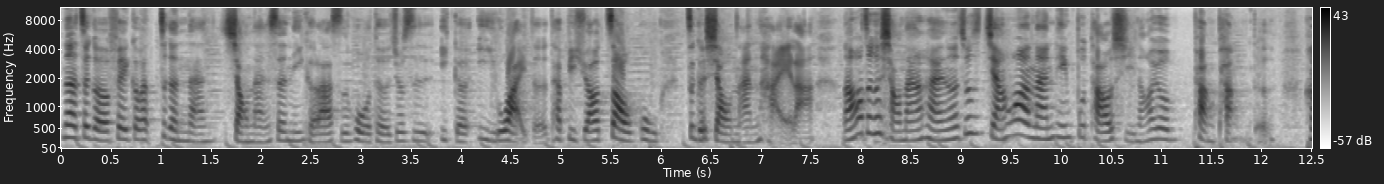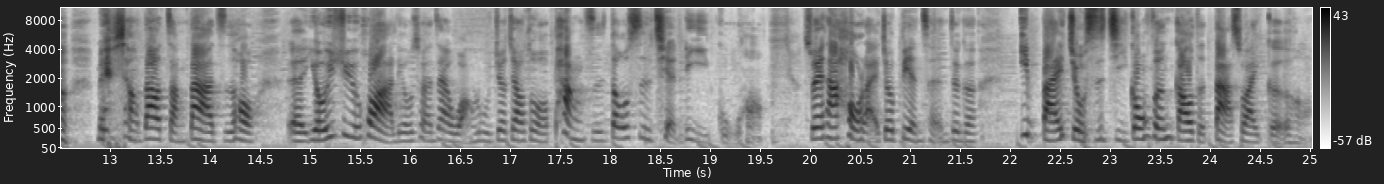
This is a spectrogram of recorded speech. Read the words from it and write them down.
那这个飞哥，这个男小男生尼可拉斯霍特就是一个意外的，他必须要照顾这个小男孩啦。然后这个小男孩呢，就是讲话难听不讨喜，然后又胖胖的。没想到长大之后，呃，有一句话流传在网络，就叫做“胖子都是潜力股”哈。所以他后来就变成这个。一百九十几公分高的大帅哥哈，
